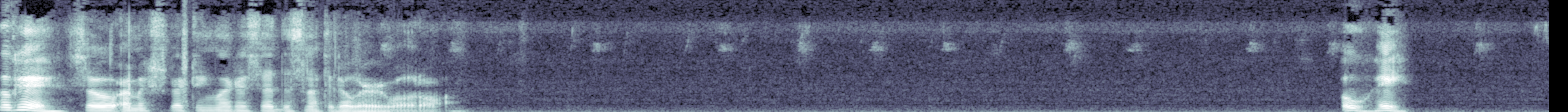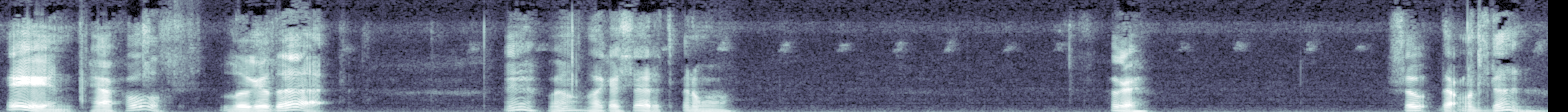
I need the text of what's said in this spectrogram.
Okay, so I'm expecting, like I said, this not to go very well at all. Oh, hey. Hey, and half full. Look at that. Yeah, well, like I said, it's been a while. Okay. So, that one's done.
